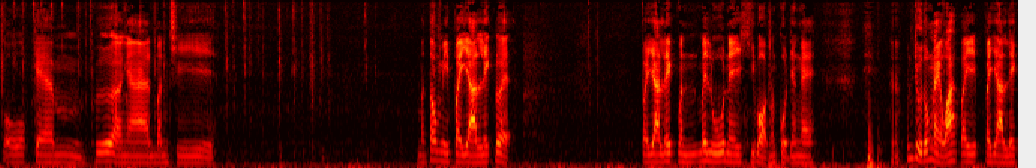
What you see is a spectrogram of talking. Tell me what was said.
โปรแกรมเพื่องานบัญชี มันต้องมีปยานเล็กด้วยปยานเล็กมันไม่รู้ในคีย์บอร์ดมันกดยังไง มันอยู่ตรงไหนวะไปไปยานเล็ก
